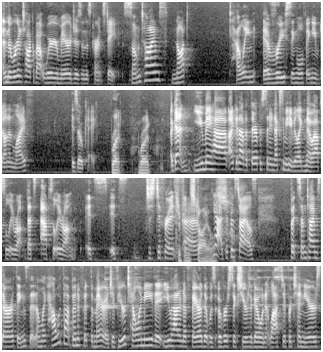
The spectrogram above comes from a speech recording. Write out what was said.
And then we're going to talk about where your marriage is in this current state. Sometimes not telling every single thing you've done in life is okay right right again, you may have I could have a therapist sitting next to me who'd be like, no, absolutely wrong. That's absolutely wrong. It's it's just different Different uh, styles. Yeah, different styles. But sometimes there are things that I'm like, how would that benefit the marriage? If you're telling me that you had an affair that was over six years ago and it lasted for 10 years,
